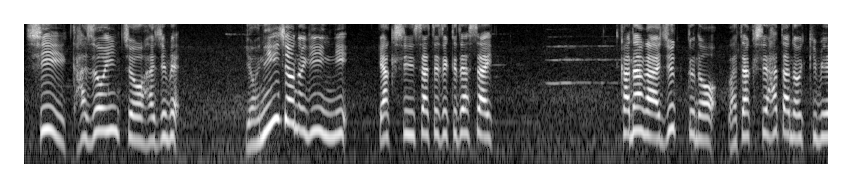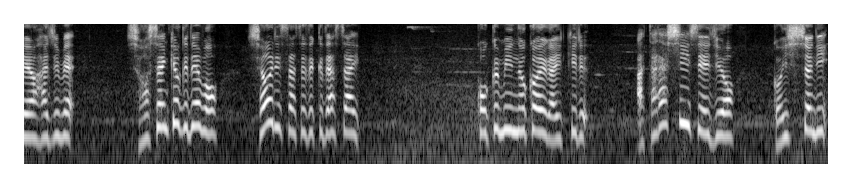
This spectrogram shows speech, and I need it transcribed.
C 和夫委員長をはじめ4人以上の議員に躍進させてください。神奈川10区の私畑野公恵をはじめ小選挙区でも勝利させてください。国民の声が生きる新しい政治をご一緒に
